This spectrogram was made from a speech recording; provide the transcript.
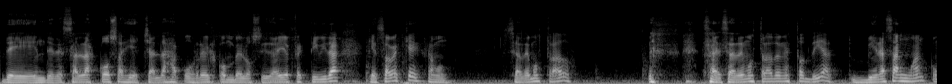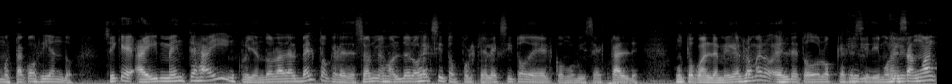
de enderezar las cosas y echarlas a correr con velocidad y efectividad, que sabes qué, Ramón, se ha demostrado. se ha demostrado en estos días. Mira San Juan como está corriendo. Así que hay mentes ahí, incluyendo la de Alberto, que le deseo el mejor de los éxitos, porque el éxito de él como vicealcalde, junto con el de Miguel Romero, es el de todos los que residimos en San Juan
